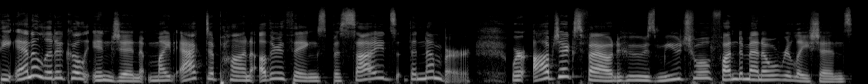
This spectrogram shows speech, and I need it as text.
The analytical engine might act upon other things besides the number, where objects found whose mutual fundamental relations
